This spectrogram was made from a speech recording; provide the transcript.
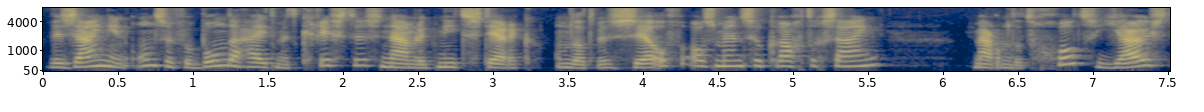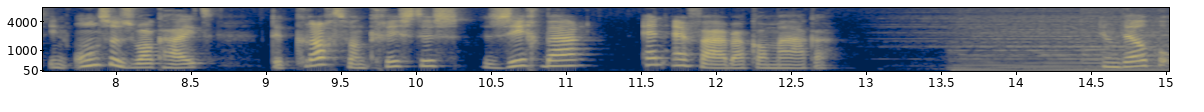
We zijn in onze verbondenheid met Christus namelijk niet sterk omdat we zelf als mens zo krachtig zijn, maar omdat God juist in onze zwakheid de kracht van Christus zichtbaar en ervaarbaar kan maken. In welke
